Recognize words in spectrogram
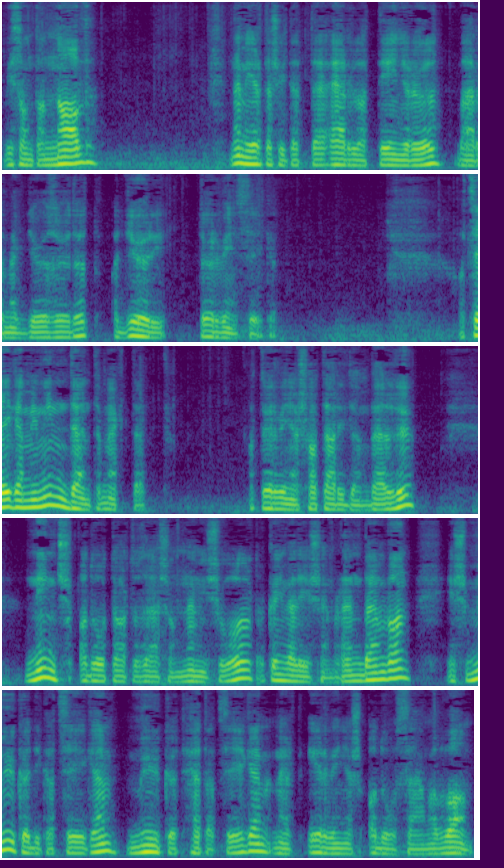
viszont a NAV nem értesítette erről a tényről, bár meggyőződött, a győri törvényszéket. A cégem mi mindent megtett a törvényes határidőn belül, nincs adótartozásom, nem is volt, a könyvelésem rendben van, és működik a cégem, működhet a cégem, mert érvényes adószáma van.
